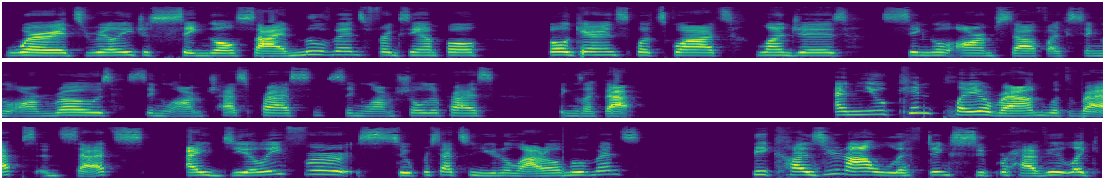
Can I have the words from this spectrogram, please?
where it's really just single side movements. For example, Bulgarian split squats, lunges, single arm stuff like single arm rows, single arm chest press, single arm shoulder press, things like that. And you can play around with reps and sets, ideally for supersets and unilateral movements, because you're not lifting super heavy. Like,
